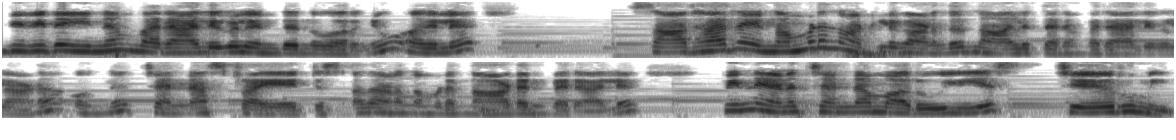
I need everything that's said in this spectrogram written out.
വിവിധ ഇനം വരാലുകൾ ഉണ്ടെന്ന് പറഞ്ഞു. അതിൽ സാധാരണ നമ്മുടെ നാട്ടിൽ കാണുന്നത് നാല് തരം വരാലുകളാണ്. ഒന്ന് ചെന്ന സ്ട്രയേറ്റസ് അതാണ് നമ്മുടെ നാടൻ വരാൽ. പിന്നെയാണ് ചെന്ന മറൂലിയസ് ചേറുമീൻ.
